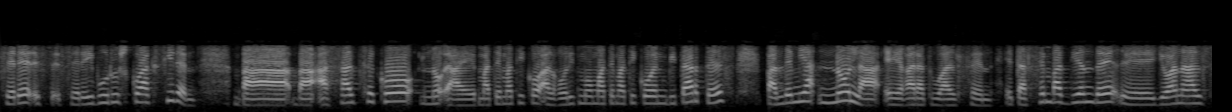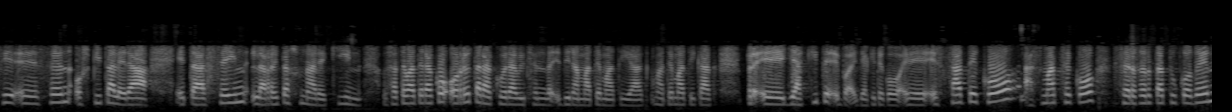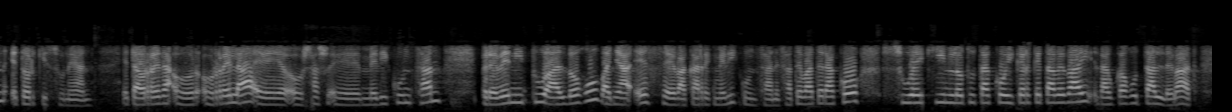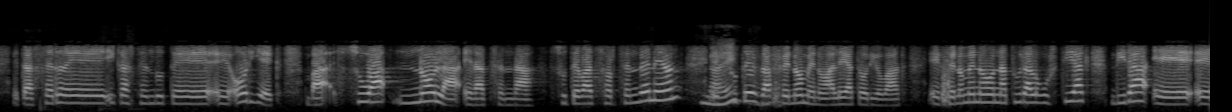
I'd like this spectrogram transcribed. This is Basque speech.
Zere, zere iburuzkoak ziren, ba, ba azaltzeko no, eh, matematiko, algoritmo matematikoen bitartez, pandemia nola e, garatu alzen. Eta zenbat diende e, joan alzen ospitalera, eta zein larritasunarekin. Osate baterako horretarako erabiltzen dira matematiak, matematikak. Pre, jakite, ba, jakiteko, e, ezateko, asmatzeko, zer gertatuko den etorkizunean. Eta horrela, horrela e, osas, e, medikuntzan, prebenitu aldogu, baina ez bakarrik medikuntzan. Ezate baterako, zuekin lotutako ikerketa bebai daukagu talde bat. Eta zer e, ikasten dute e, horiek, ba, zua nola edatzen da zute bat sortzen denean, ez bai. zute ez da fenomeno aleatorio bat. E, fenomeno natural guztiak dira e, e,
